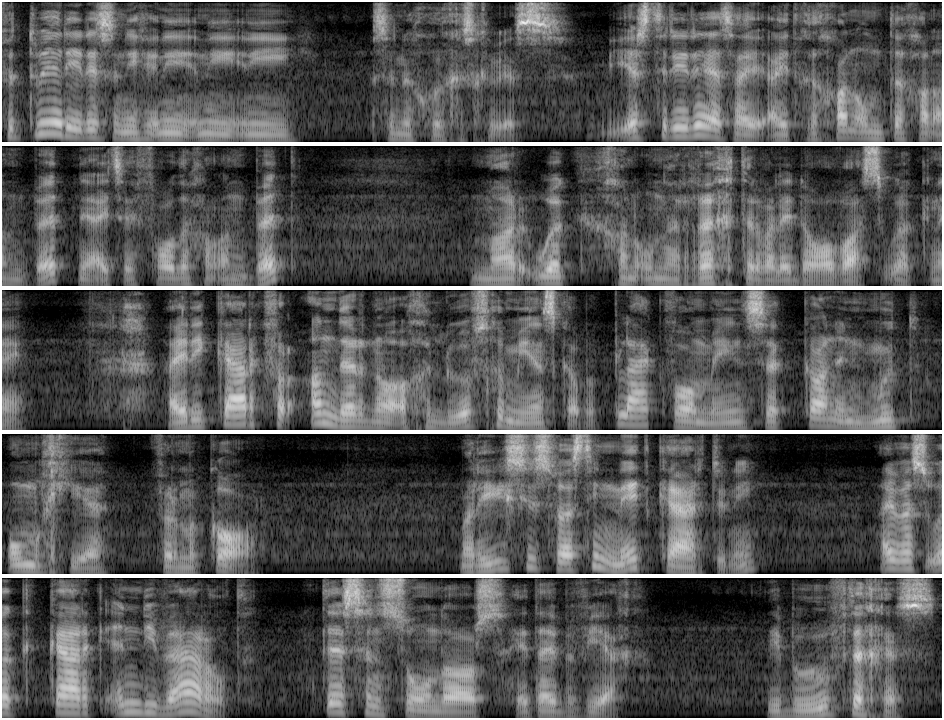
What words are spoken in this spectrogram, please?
vir twee redes in die in die in die, in die sinagoges gewees. Die eerste rede is hy uit gegaan om te gaan aanbid, nee, hy het sy Vader gaan aanbid, maar ook gaan onderrig terwyl hy daar was ook, nê. Nee. Hy het die kerk verander na 'n geloofsgemeenskap, 'n plek waar mense kan en moet omgee vir mekaar. Maar Jesus was nie net kerk toe nie. Hy was ook kerk in die wêreld. Tussen sondaars het hy beweeg. Die behoeftiges.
